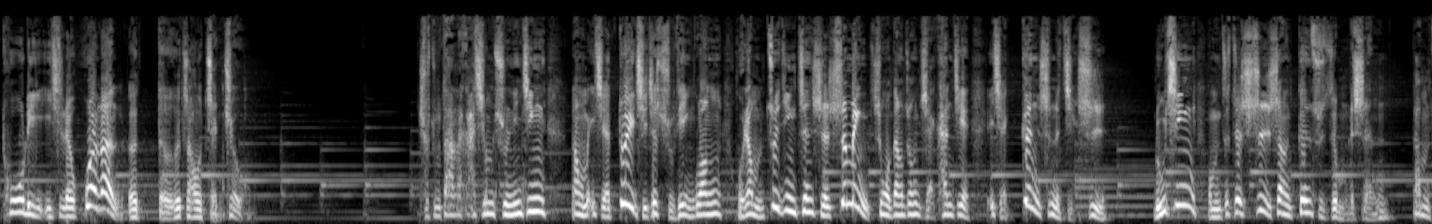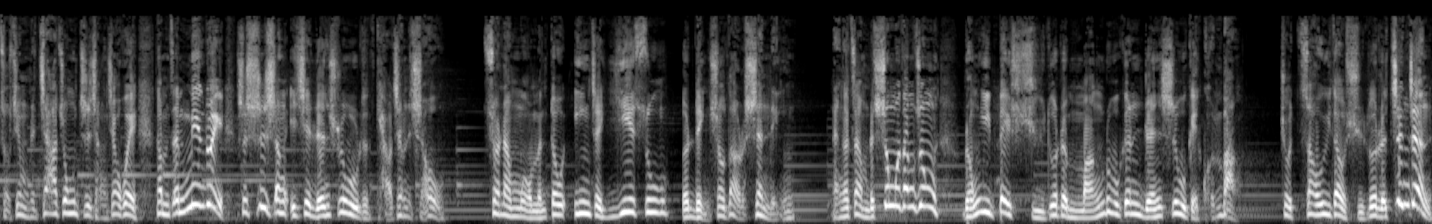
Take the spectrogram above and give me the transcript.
脱离一切的患难而得着拯救。求主大大开启我们属灵经，让我们一起来对齐这属天眼光，会让我们最近真实的生命生活当中一起来看见，一起来更深的解释。如今我们在这世上跟随着我们的神，当我们走进我们的家中、职场、教会，当我们在面对这世上一切人数的挑战的时候，虽然我们都因着耶稣而领受到了圣灵，然而在我们的生活当中，容易被许多的忙碌跟人事物给捆绑，就遭遇到许多的征战，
